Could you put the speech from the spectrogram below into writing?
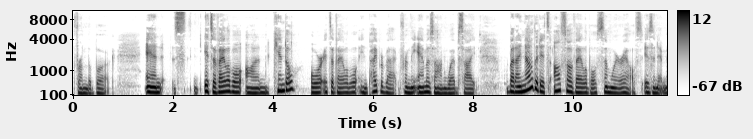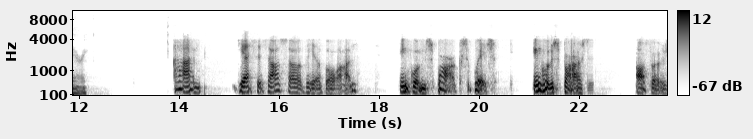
from the book. And it's available on Kindle or it's available in paperback from the Amazon website. But I know that it's also available somewhere else, isn't it, Mary? Um, Yes, it's also available on Ingram Sparks, which Ingram Sparks offers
